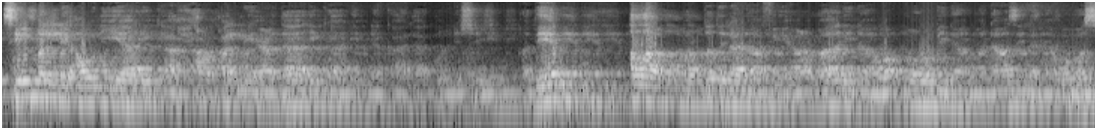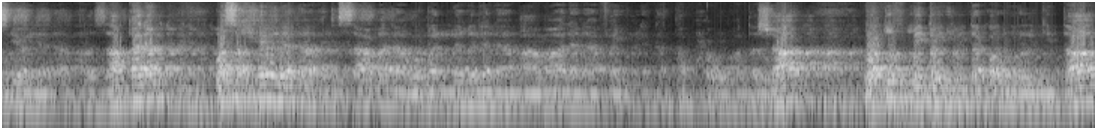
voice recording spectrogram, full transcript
سلما لأوليائك حربا لأعدائك إنك على كل شيء قدير. اللهم ردد لنا في أعمالنا وامر بنا منازلنا ووسع لنا أرزاقنا وسخر لنا أجسامنا وبلغ لنا آمالنا فإنك تمحو وتشاء وتثبت عندك أم الكتاب.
